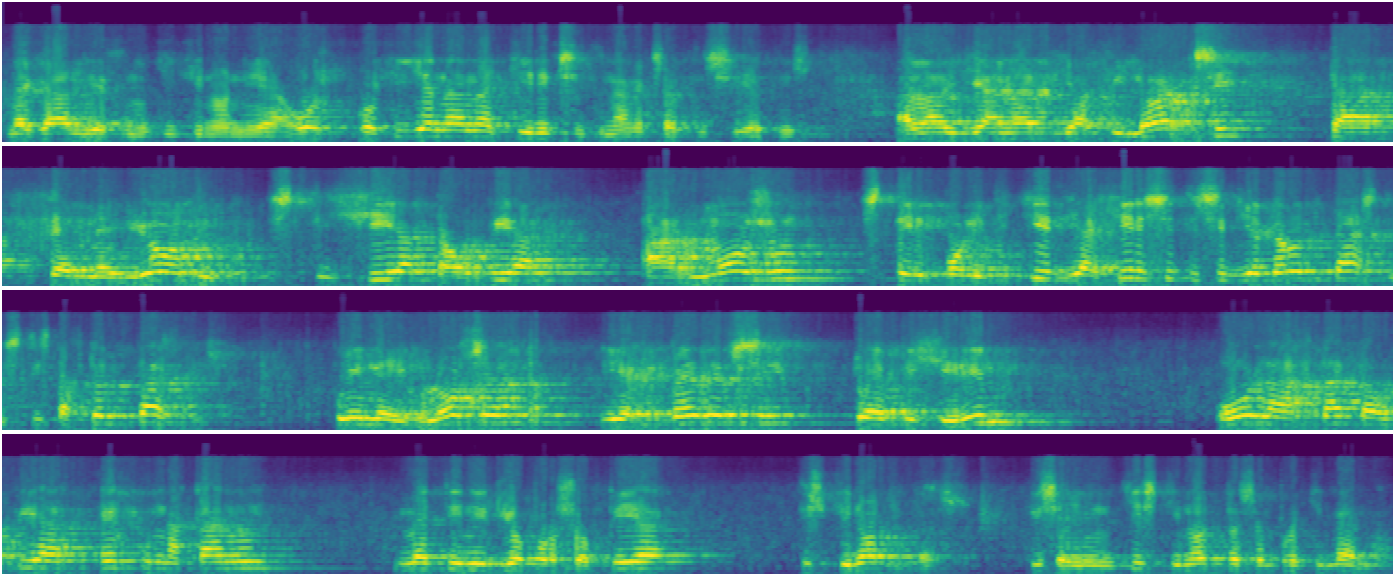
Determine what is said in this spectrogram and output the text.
μεγάλη εθνική κοινωνία. όχι για να ανακήρυξει την ανεξαρτησία της, αλλά για να διαφυλάξει τα θεμελιώδη στοιχεία τα οποία αρμόζουν στην πολιτική διαχείριση της ιδιαιτερότητάς της, της ταυτότητάς της, που είναι η γλώσσα, η εκπαίδευση, το επιχειρήν, όλα αυτά τα οποία έχουν να κάνουν με την ιδιοπροσωπία της κοινότητας, της ελληνικής κοινότητας εν προκειμένου.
